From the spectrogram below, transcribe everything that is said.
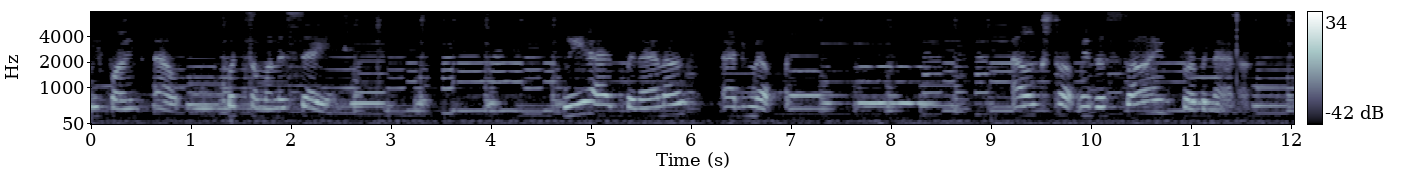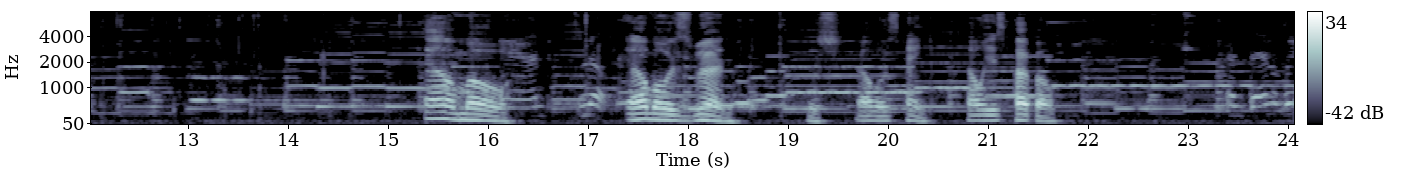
he finds out what someone is saying. We had bananas and milk. Alex taught me the sign for banana Elmo. and. Elmo is red. Yes, Elmo is pink. Ellie is purple. and then we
